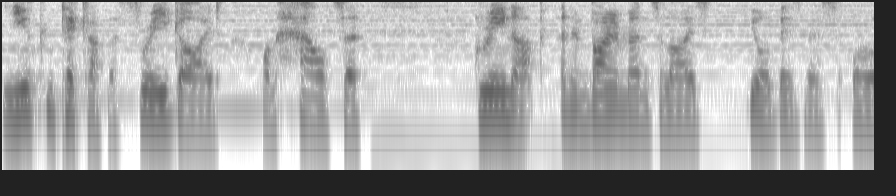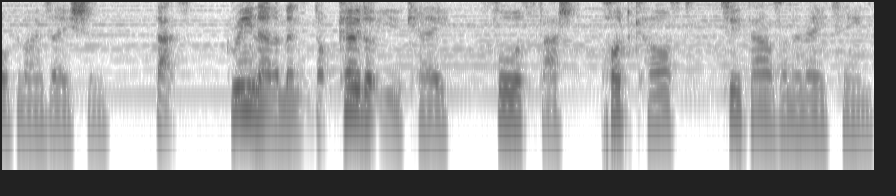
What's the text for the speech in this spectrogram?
and you can pick up a free guide on how to green up and environmentalize your business or organization. That's greenelement.co.uk forward slash podcast 2018.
